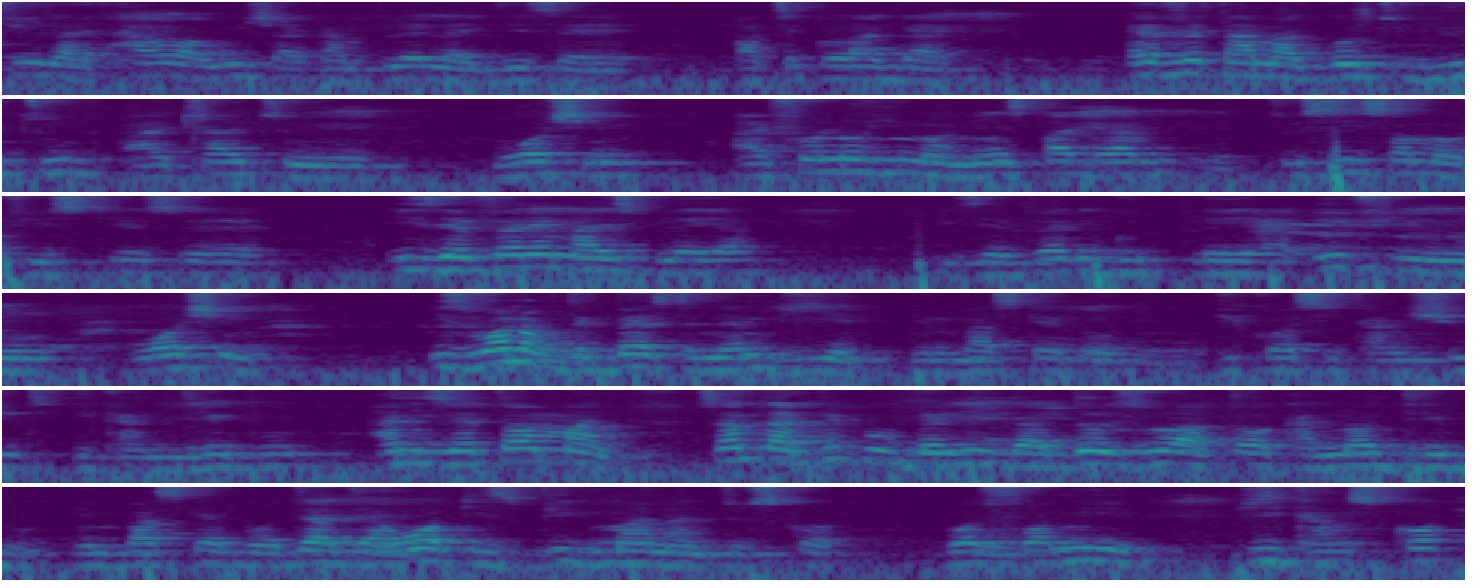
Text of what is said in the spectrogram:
feel like how I wish I can play like this uh, particular guy. Every time I go to YouTube, I try to watch him. I follow him on Instagram to see some of his skills. Uh, he's a very nice player. He's a very good player. If you watch him, he's one of the best in NBA in basketball because he can shoot, he can dribble, and he's a tall man. Sometimes people believe that those who are tall cannot dribble in basketball, that their work is big man and to score. But for me, he can score,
